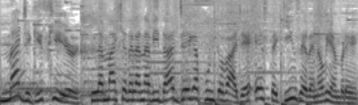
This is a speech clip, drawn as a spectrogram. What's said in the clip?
Magic is here. La magia de la Navidad llega a Punto Valle este 15 de noviembre.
